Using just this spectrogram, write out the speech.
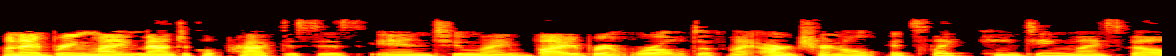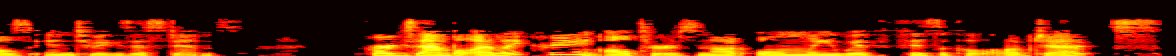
When I bring my magical practices into my vibrant world of my art journal, it's like painting my spells into existence. For example, I like creating altars not only with physical objects,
